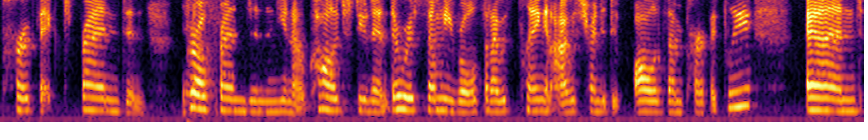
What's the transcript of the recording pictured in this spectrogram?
perfect friend and yeah. girlfriend and you know college student there were so many roles that i was playing and i was trying to do all of them perfectly and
